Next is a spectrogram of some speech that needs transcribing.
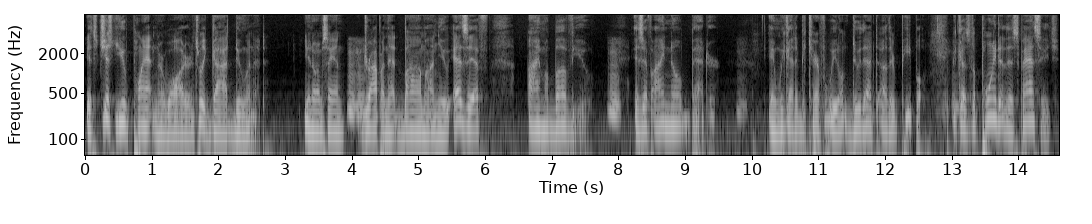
it's just you planting or water, and it's really God doing it." You know what I'm saying? Mm-hmm. Dropping that bomb on you as if I'm above you, mm. as if I know better. Mm. And we got to be careful we don't do that to other people. Mm-hmm. Because the point of this passage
